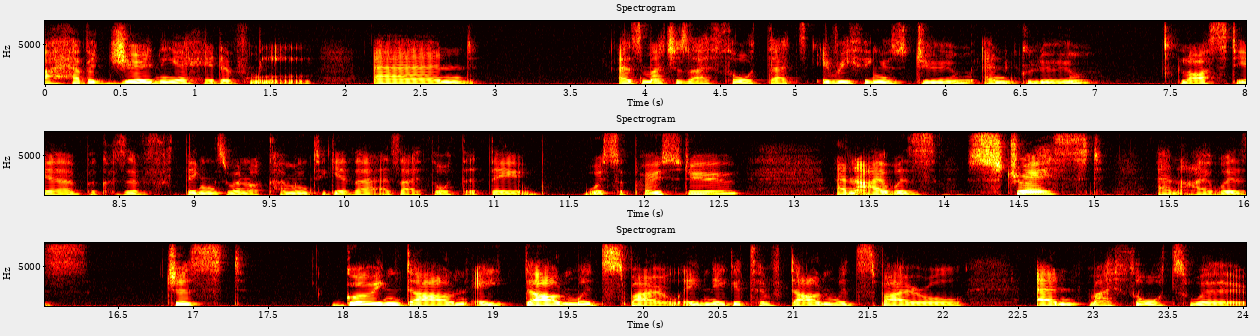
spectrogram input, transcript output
I have a journey ahead of me. And as much as I thought that everything is doom and gloom last year because of things were not coming together as I thought that they were supposed to, and I was stressed and I was just going down a downward spiral, a negative downward spiral, and my thoughts were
